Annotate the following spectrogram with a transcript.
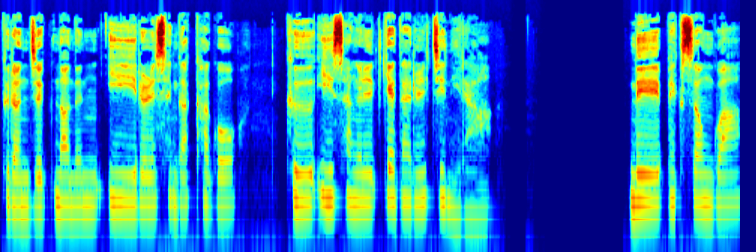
그런즉 너는 이 일을 생각하고 그 이상을 깨달을지니라. 네 백성과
